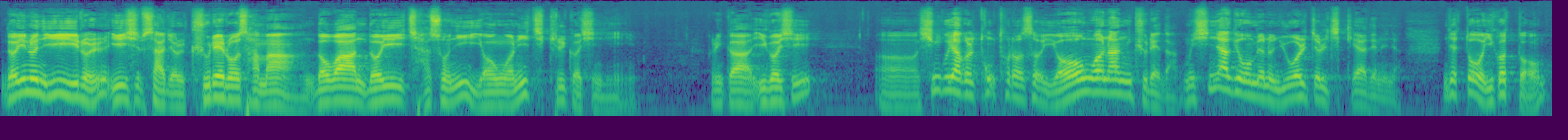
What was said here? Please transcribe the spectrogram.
너희는 이 일을 24절 규례로 삼아 너와 너희 자손이 영원히 지킬 것이니 그러니까 이것이 어, 신구약을 통틀어서 영원한 규례다. 뭐 신약에 오면은 유월절 지켜야 되느냐. 이제 또 이것도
